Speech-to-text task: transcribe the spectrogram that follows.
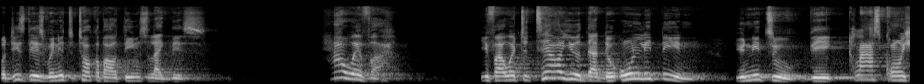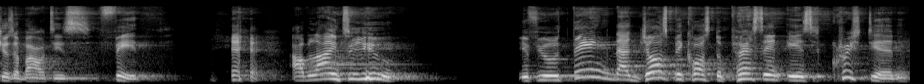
But these days we need to talk about things like this. However, if I were to tell you that the only thing you need to be class conscious about is faith, I'm lying to you. If you think that just because the person is Christian,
